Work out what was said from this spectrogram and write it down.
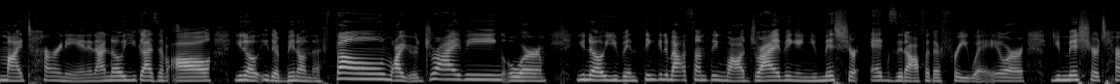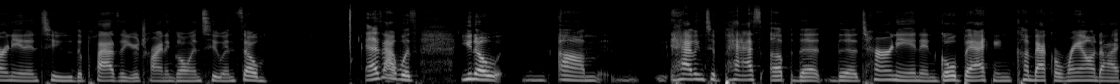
my turn in. And I know you guys have all, you know, either been on the phone while you're driving or, you know, you've been thinking about something while driving and you miss your exit off of the freeway or you miss your turn in into the plaza you're trying to go into. And so, as I was, you know, um having to pass up the the turn in and go back and come back around i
